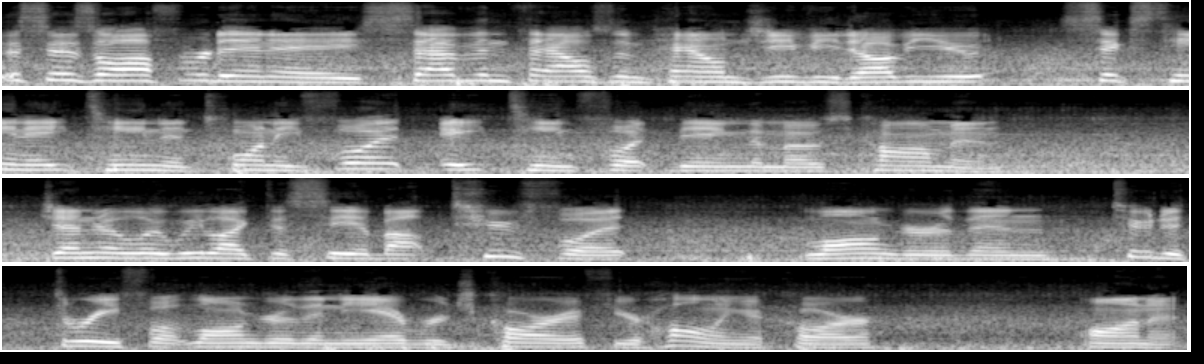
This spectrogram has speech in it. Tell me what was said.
This is offered in a 7,000 pound GVW, 16, 18, and 20 foot, 18 foot being the most common. Generally, we like to see about two foot longer than, two to three foot longer than the average car if you're hauling a car on it.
